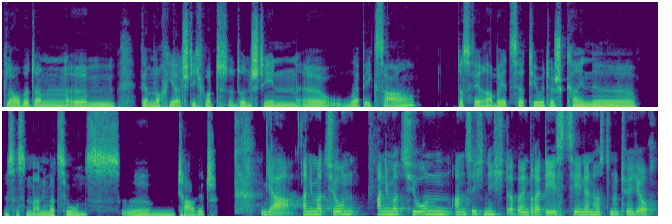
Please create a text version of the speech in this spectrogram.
glaube dann, ähm, wir haben noch hier als Stichwort drinstehen äh, WebXR. Das wäre aber jetzt ja theoretisch keine, ist das ein Animations-Target? Ähm, ja, Animation, Animation an sich nicht, aber in 3D-Szenen hast du natürlich auch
